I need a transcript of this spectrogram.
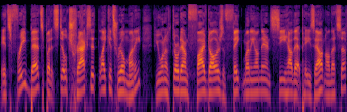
it's free bets, but it still tracks it like it's real money. If you want to throw down five dollars of fake money on there and see how that pays out and all that stuff,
